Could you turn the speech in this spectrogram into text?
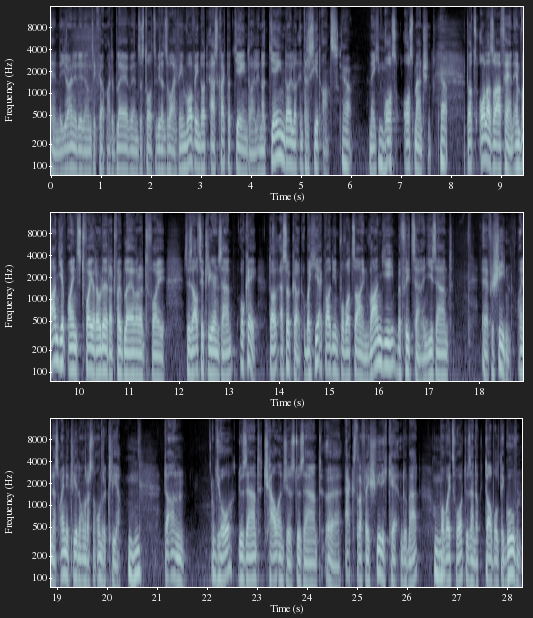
en de Grüne, die dann sich fährt macht, bleiben, und so steht sie wieder so weiter. Wo wir dort erst kriegt das Jendeil, und das Jendeil interessiert uns. Ja. Nicht? Ons, ons Menschen. Ja. Dat is alles af en. En wanneer je eens twee rode, dat twee blijven, dat twee, ze zal ze clear zijn. Oké, dat is ook goed. Maar hier, ik wil niet voor wat zijn. Wanneer je bevriend zijn en je zijn uh, verschieden. Einer ist eine Clear, der andere ist eine andere Clear. Dann, ja, du sind Challenges, du sind uh, extra vielleicht Schwierigkeiten, du mit. Aber weißt du was, du sind auch doppelt die Goven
